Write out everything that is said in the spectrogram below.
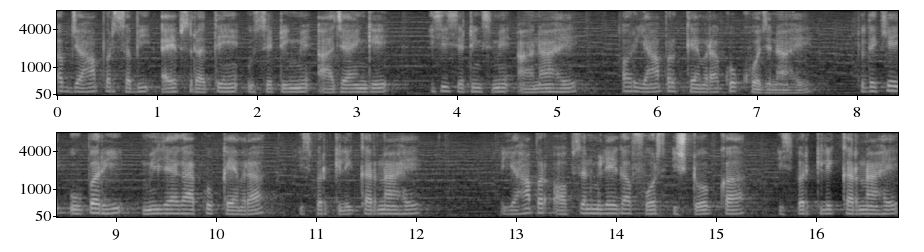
अब जहाँ पर सभी ऐप्स रहते हैं, उस सेटिंग में आ जाएँगे। इसी सेटिंग्स में आना है और यहाँ पर कैमरा को खोजना है। तो देखिए, ऊपर ही मिल जाएगा आपको कैमरा इस पर क्लिक करना है। यहाँ पर ऑप्शन मिलेगा फोर्स स्टॉप का। इस पर क्लिक करना है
